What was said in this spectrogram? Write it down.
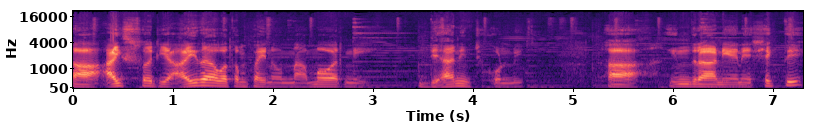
ఆ ఐశ్వర్య ఐరావతం పైన ఉన్న అమ్మవారిని ధ్యానించుకోండి. ఆ ఇంద్రాణి అనే శక్తి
